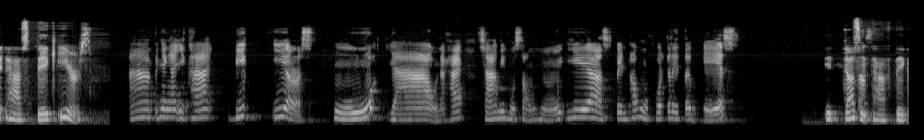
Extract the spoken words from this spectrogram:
It has big ears. อ่าเป็นยังไงอีกคะ big ears หูยาวนะคะ ช้างมีหูสองหู ears เป็นพหูพจน์ก็เลยเติม s It doesn't have big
